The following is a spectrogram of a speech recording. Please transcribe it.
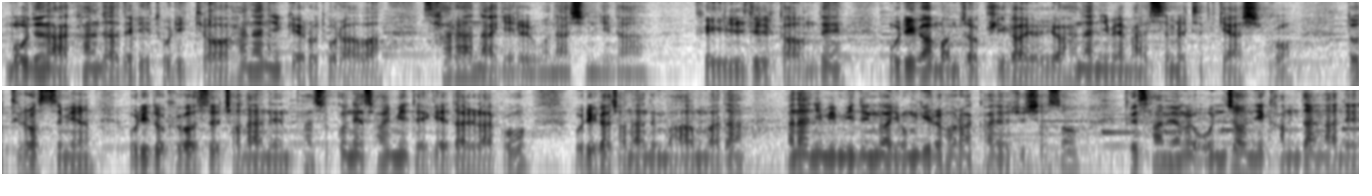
모든 악한 자들이 돌이켜 하나님께로 돌아와 살아나기를 원하십니다. 그 일들 가운데 우리가 먼저 귀가 열려 하나님의 말씀을 듣게 하시고 또 들었으면 우리도 그것을 전하는 파수꾼의 삶이 되게 해달라고 우리가 전하는 마음마다 하나님이 믿음과 용기를 허락하여 주셔서 그 사명을 온전히 감당하는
